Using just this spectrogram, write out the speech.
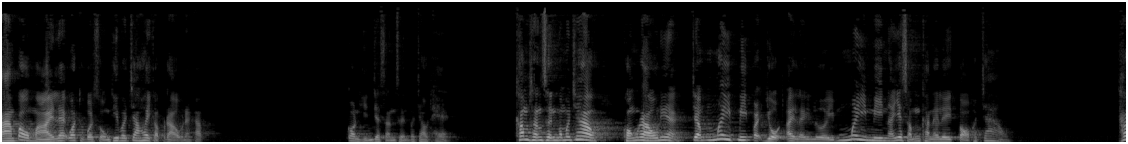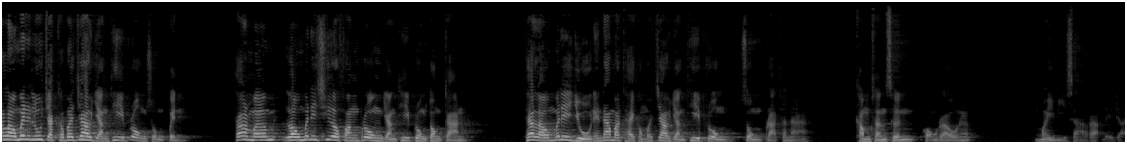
ตามเป้าหมายและวัตถุประสงค์ที่พระเจ้าให้กับเรานะครับ ก้อนหินจะสรรเสริญพระเจ้าแทนคำสรรเสริญของพระเจ้าของเราเนี่ยจะไม่มีประโยชน์อะไรเลย ไม่มีนัยสำคัญอะไรเลยต่อพระเจ้า ถ้าเราไม่ได้รู้จักข้าพเจ้าอย่างที่พระองค์ทรงเป็น ถ้าเราไม่ได้เชื่อฟังพระองค์อย่างที่พระองค์ต้องการ ถ้าเราไม่ได้อยู่ในน้ำพระทัยของพระเจ้าอย่างที่พระองค์ทรงปรารถนา คำสรรเสริญของเราเนี่ยไม่มีสาระใด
